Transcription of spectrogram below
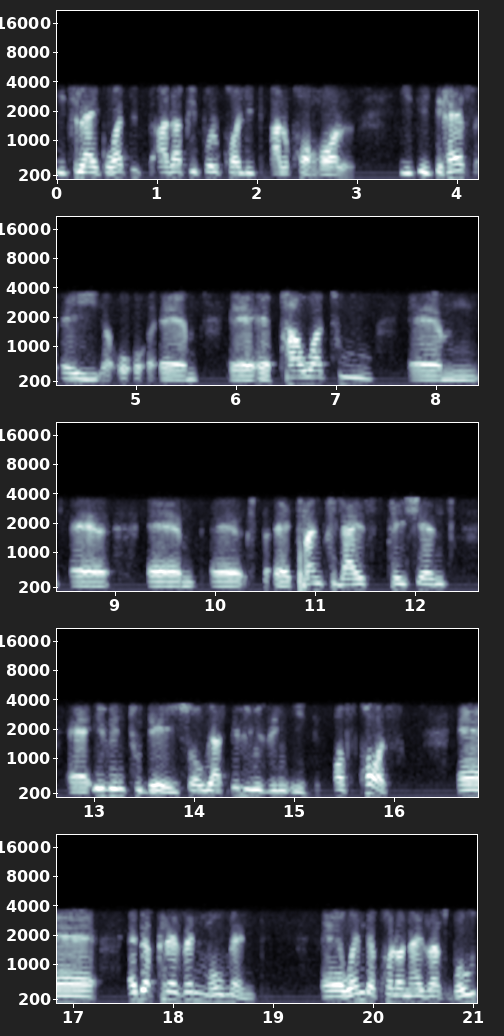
it's like what other people call it alcohol. It, it has a, um, a, a power to um, uh, um, uh, uh, tranquilize patients uh, even today. So we are still using it. Of course, uh, at the present moment, uh, when the colonizers, both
